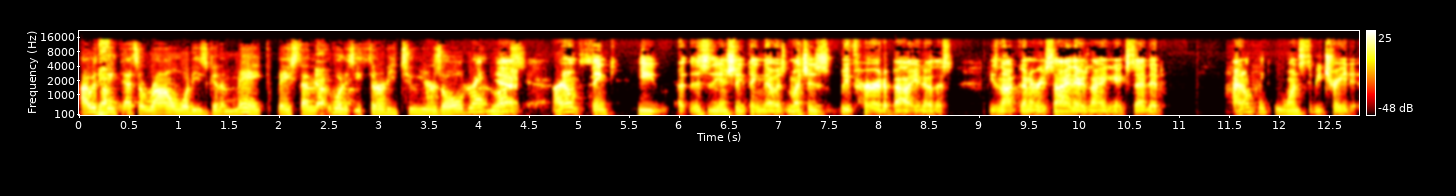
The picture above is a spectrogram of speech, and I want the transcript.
I would Yeah. think that's around what he's going to make based on Yeah. what is he thirty two years old, right? Yeah. Russ? I don't think he. uh, This is the interesting thing, though. As much as we've heard about, you know, this, he's not going to resign there. He's not going to get extended. I don't think he wants to be traded.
